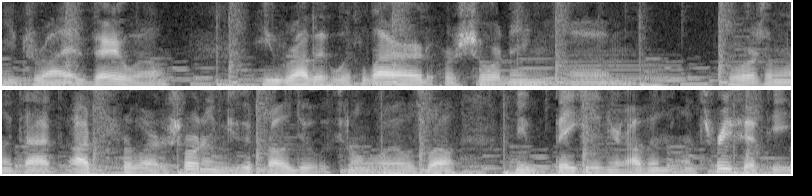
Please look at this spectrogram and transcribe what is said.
you dry it very well, you rub it with lard or shortening um, or something like that. I prefer lard or shortening. You could probably do it with canola oil as well. You bake it in your oven on 350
